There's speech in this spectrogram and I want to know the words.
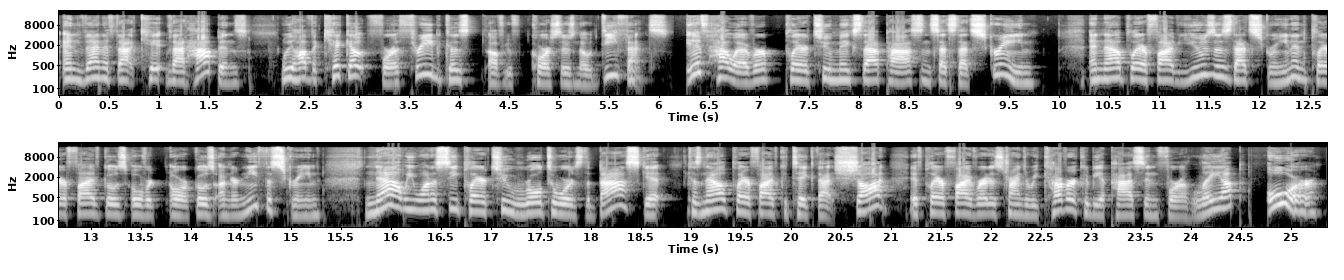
And then if that that happens, we'll have the kick out for a 3 because of course there's no defense. If however, player 2 makes that pass and sets that screen, and now player 5 uses that screen and player 5 goes over or goes underneath the screen. Now we want to see player 2 roll towards the basket because now player 5 could take that shot. If player 5 red is trying to recover, it could be a pass in for a layup. Or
